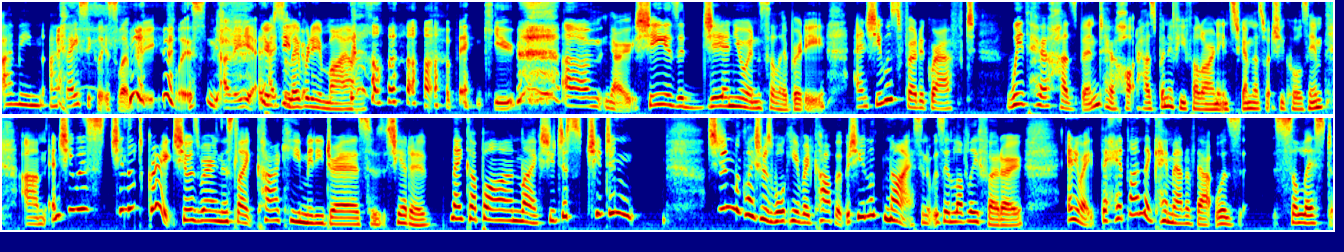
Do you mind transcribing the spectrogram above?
I mean, I'm basically a celebrity, Liz. I mean, yeah, you're a celebrity in my eyes. Thank you. Um, no, she is a genuine celebrity, and she was photographed with her husband, her hot husband, if you follow her on Instagram, that's what she calls him. Um, and she was, she looked great. She was wearing this like khaki midi dress. She had her makeup on. Like she just, she didn't she didn't look like she was walking a red carpet, but she looked nice and it was a lovely photo. Anyway, the headline that came out of that was Celeste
